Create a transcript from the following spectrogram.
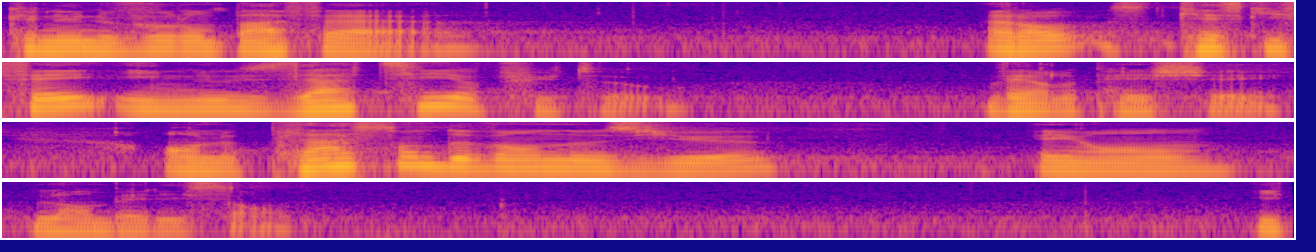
que nous ne voulons pas faire. Alors, qu'est-ce qu'il fait? Il nous attire plutôt vers le péché en le plaçant devant nos yeux et en l'embellissant. Il,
